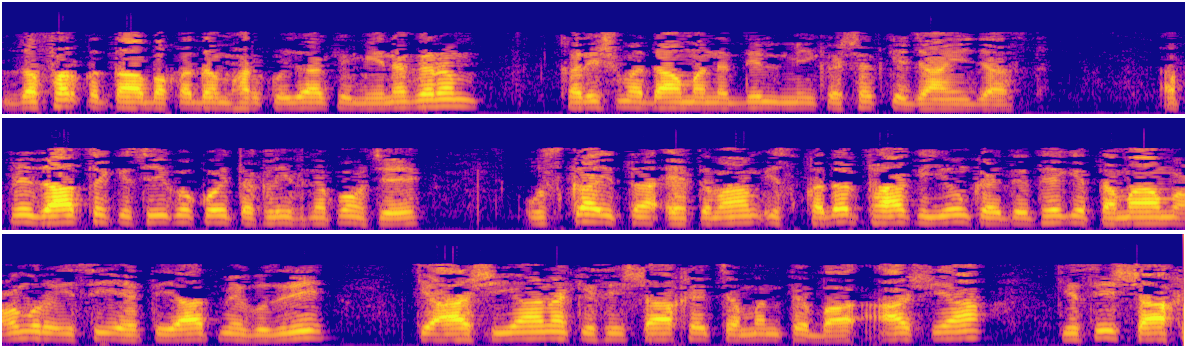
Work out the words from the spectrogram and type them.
ظفر قطاب قدم ہر کجا کے می نگرم کرشم دامن دل می کشت کے جائیں جاست اپنے ذات سے کسی کو کوئی تکلیف نہ پہنچے، اس کا اہتمام اس قدر تھا کہ یوں کہتے تھے کہ تمام عمر اسی احتیاط میں گزری کہ آشیانہ کسی شاخ چمن پہ آشیاں کسی شاخ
